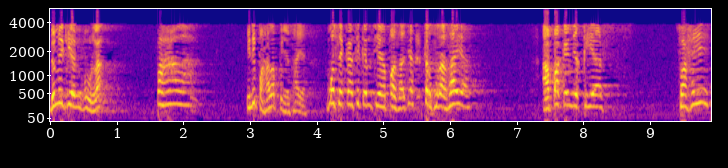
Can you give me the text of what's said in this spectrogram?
Demikian pula pahala. Ini pahala punya saya. Mau saya kasihkan siapa saja terserah saya. Apakah ini kias sahih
